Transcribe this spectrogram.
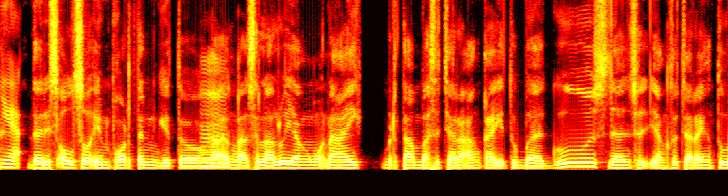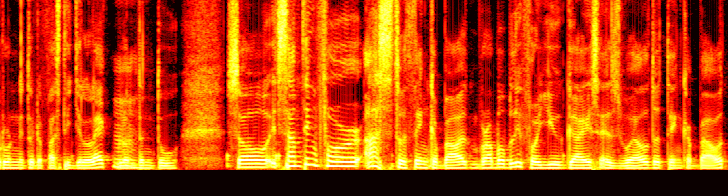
yeah. that is also important gitu. Nggak mm. nggak selalu yang naik bertambah secara angka itu bagus dan yang secara yang turun itu udah pasti jelek mm. belum tentu. So it's something for us to think about, probably for you guys as well to think about.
